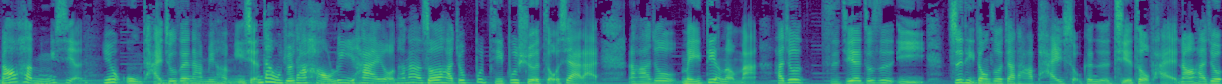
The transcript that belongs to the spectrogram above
然后很明显，因为舞台就在那边很明显，但我觉得他好厉害哦，他那个时候他就不疾不徐的走下来，然后他就没电了嘛，他就直接就是以肢体动作叫他拍手，跟着节奏拍，然后他就。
